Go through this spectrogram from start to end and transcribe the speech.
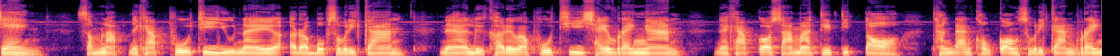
แจ้ง สำหรับนะครับผู้ที่อยู่ในระบบสวัสดิการนะหรือเขาเรียกว่าผู้ที่ใช้แรงงานนะครับ ก็สามารถที่ติดต่อทางด้านของกองสวัสดิการแรง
